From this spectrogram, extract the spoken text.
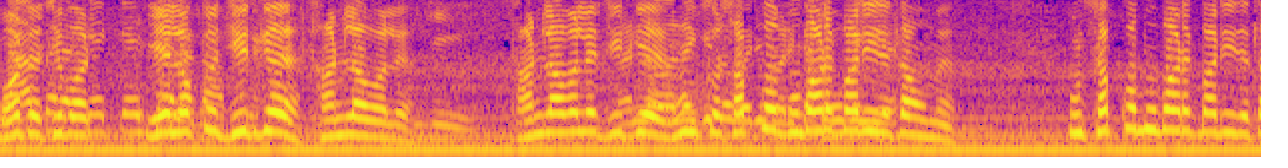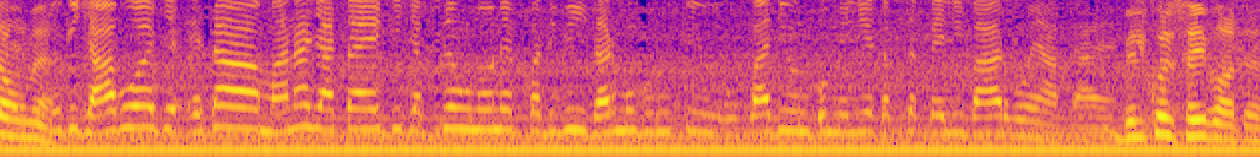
बहुत अच्छी बात। ये लोग तो जीत गए थांडला वाले। जी। थांडला वाले जीत गए। उनको तो सबको मुबारकबादी। देता हूँ। मैं। उन सबको मुबारकबादी देता हूँ मैं। क्योंकि झाबुआ ज- ऐसा माना जाता है कि जब से उन्होंने पदवी धर्म गुरु की उपाधि उनको मिली है तब से पहली बार वो यहाँ पे आए बिल्कुल सही बात है।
